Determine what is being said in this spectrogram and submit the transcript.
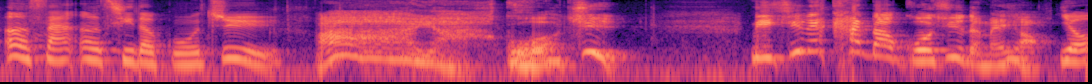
二三二七的国剧。哎呀，国巨。你今天看到国剧的没有？有，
